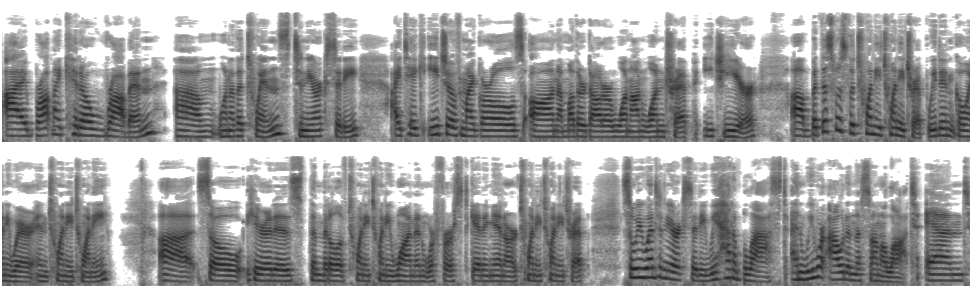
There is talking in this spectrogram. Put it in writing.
I brought my kiddo Robin, um, one of the twins to New York City. I take each of my girls on a mother-daughter one-on-one trip each year. Um, but this was the 2020 trip. We didn't go anywhere in 2020. Uh, so here it is, the middle of 2021, and we're first getting in our 2020 trip. So we went to New York City. We had a blast, and we were out in the sun a lot. And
